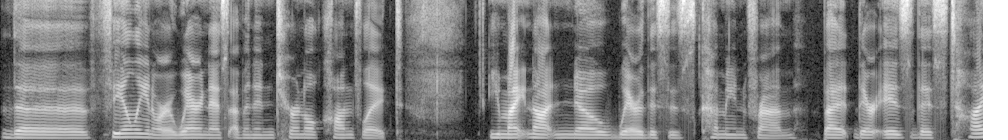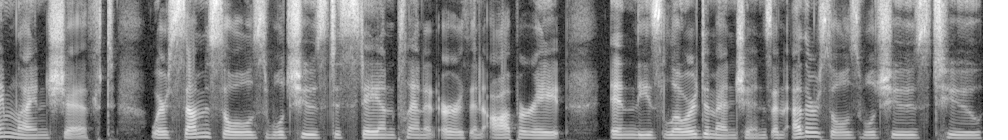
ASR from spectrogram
the feeling or awareness of an internal conflict, you might not know where this is coming from, but there is this timeline shift where some souls will choose to stay on planet Earth and operate in these lower dimensions, and other souls will choose to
